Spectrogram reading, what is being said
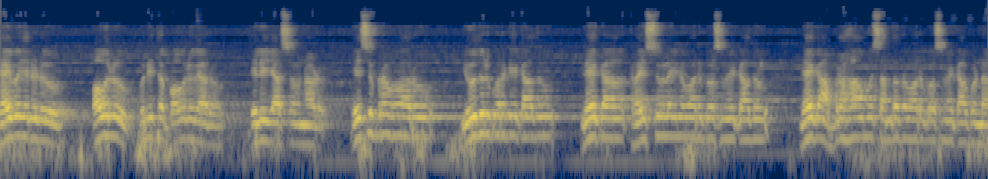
దైవజనుడు పౌలు పునీత పౌలు గారు తెలియజేస్తూ ఉన్నాడు. యేసుప్రభు వారు యూదుల కొరకే కాదు లేక క్రైస్తవులైన వారి కోసమే కాదు లేక అబ్రహాము సంతత వారి కోసమే కాకుండా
